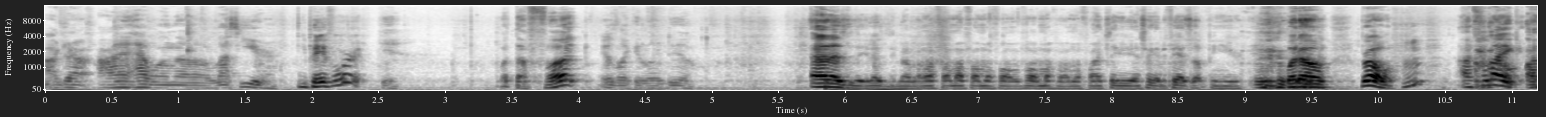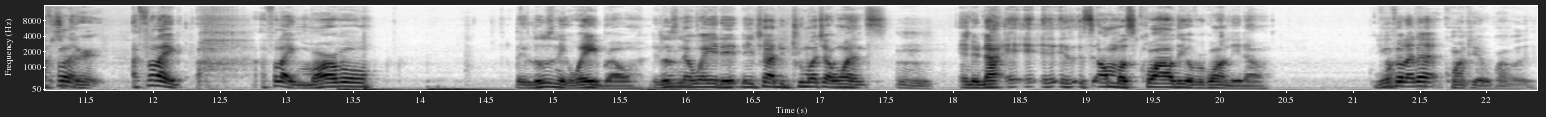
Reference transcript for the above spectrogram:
I got I had one uh, last year. You pay for it? Yeah. What the fuck? It was like a little deal. Allegedly, allegedly, my fault, my fault, my fault, my fault, my fault, my fault. I'm trying to get the feds up in here. But um, bro, I feel like I feel like I feel like I feel like Marvel. They losing their way, bro. They losing their way. They they try to do too much at once, and they're not. It, it, it's almost quality over quantity now. You don't feel like that? Quantity over quality.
